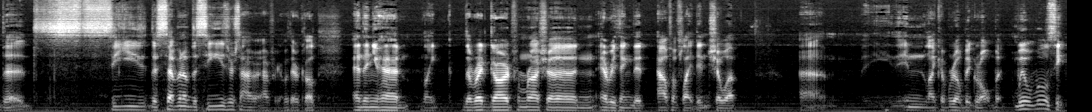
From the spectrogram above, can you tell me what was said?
the seas, the Seven of the Seas or something, I forget what they were called, and then you had like the Red Guard from Russia and everything that Alpha Flight didn't show up um, in like a real big role, but we'll we'll see.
